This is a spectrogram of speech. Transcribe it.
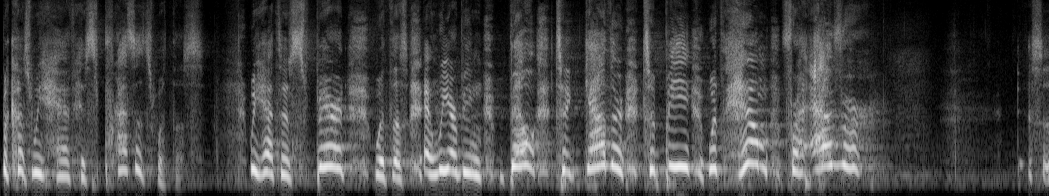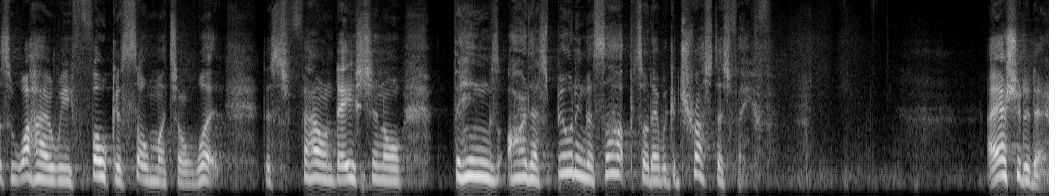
Because we have His presence with us. We have His Spirit with us, and we are being built together to be with Him forever. This is why we focus so much on what this foundational things are that's building us up so that we can trust this faith. I ask you today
